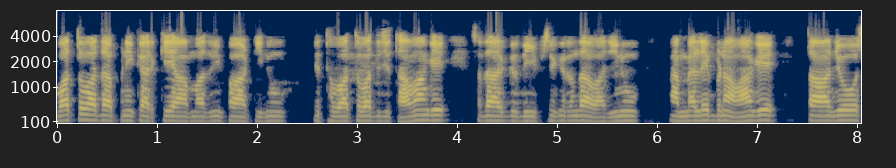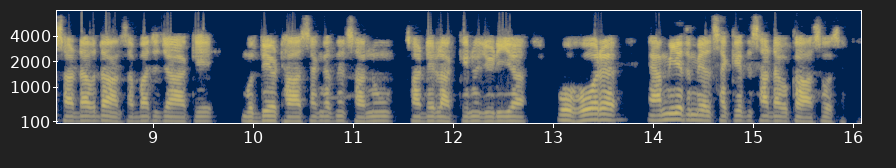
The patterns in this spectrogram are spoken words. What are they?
ਵੱਧ ਤੋਂ ਵੱਧ ਆਪਣੀ ਕਰਕੇ ਆਮ ਆਦਮੀ ਪਾਰਟੀ ਨੂੰ ਇੱਥੋਂ ਵੱਧ ਤੋਂ ਵੱਧ ਜਿਤਾਵਾਂਗੇ। ਸਰਦਾਰ ਗੁਰਦੀਪ ਸਿੰਘ ਰੰਧਾਵਾ ਜੀ ਨੂੰ ਐਮਐਲਏ ਬਣਾਵਾਂਗੇ ਤਾਂ ਜੋ ਸਾਡਾ ਵਿਧਾਨ ਸਭਾ 'ਚ ਜਾ ਕੇ ਮੁੱਦੇ ਉਠਾ ਸਕਣ ਤੇ ਸਾਨੂੰ ਸਾਡੇ ਇਲਾਕੇ ਨੂੰ ਜਿਹੜੀ ਆ ਉਹ ਹੋਰ ਅਹਿਮੀਅਤ ਮਿਲ ਸਕੇ ਤੇ ਸਾਡਾ ਵਿਕਾਸ ਹੋ ਸਕੇ।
